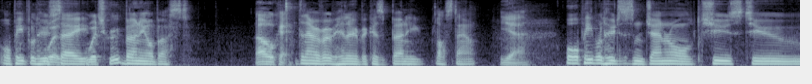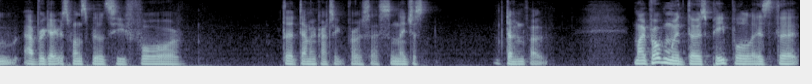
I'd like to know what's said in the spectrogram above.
or people who Wh- say which group? Bernie or bust, Oh, okay. they never vote for Hillary because Bernie lost out, Yeah. or people who just in general choose to abrogate responsibility for the democratic process and they just don't vote. My problem with those people is that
